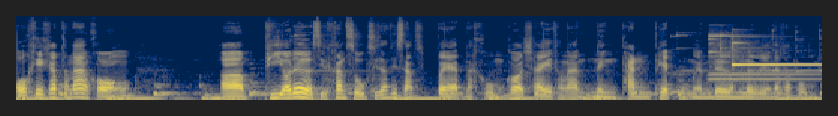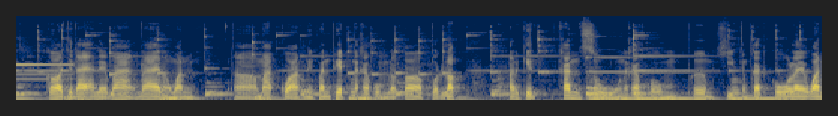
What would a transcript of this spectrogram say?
โอเคครับทางด้านของอ่าพรีออเดอร์สินขั้นสูงซีซั่นที่ 38 นะครับผมก็ใช้ทางด้าน 1,000 เพชรเหมือนเดิมเลยนะครับผมก็จะได้อะไรบ้างได้รางวัล มากกว่า 1,000 เพชรนะครับผมแล้วก็ปลดล็อกภารกิจขั้นสูงนะครับผมเพิ่มขีดจำกัดโกรายวัน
